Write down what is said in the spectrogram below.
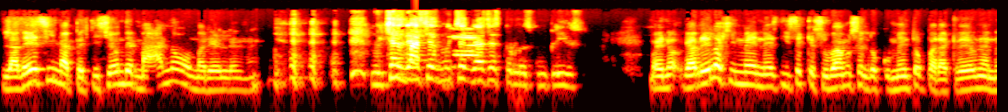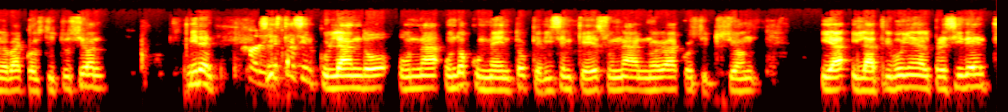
décima petición de mano, María Elena. muchas gracias, muchas gracias por los cumplidos. Bueno, Gabriela Jiménez dice que subamos el documento para crear una nueva constitución. Miren, si está circulando una, un documento que dicen que es una nueva constitución y, y, la atribuyen al presidente.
